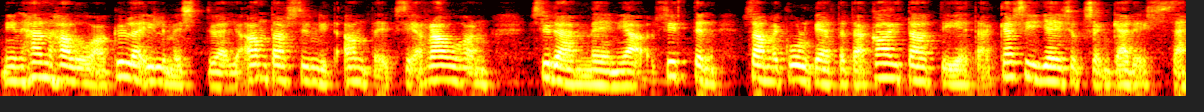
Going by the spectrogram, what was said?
niin hän haluaa kyllä ilmestyä ja antaa synnit anteeksi ja rauhan sydämeen ja sitten saamme kulkea tätä kaitaa tietä, käsi Jeesuksen kädessä.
